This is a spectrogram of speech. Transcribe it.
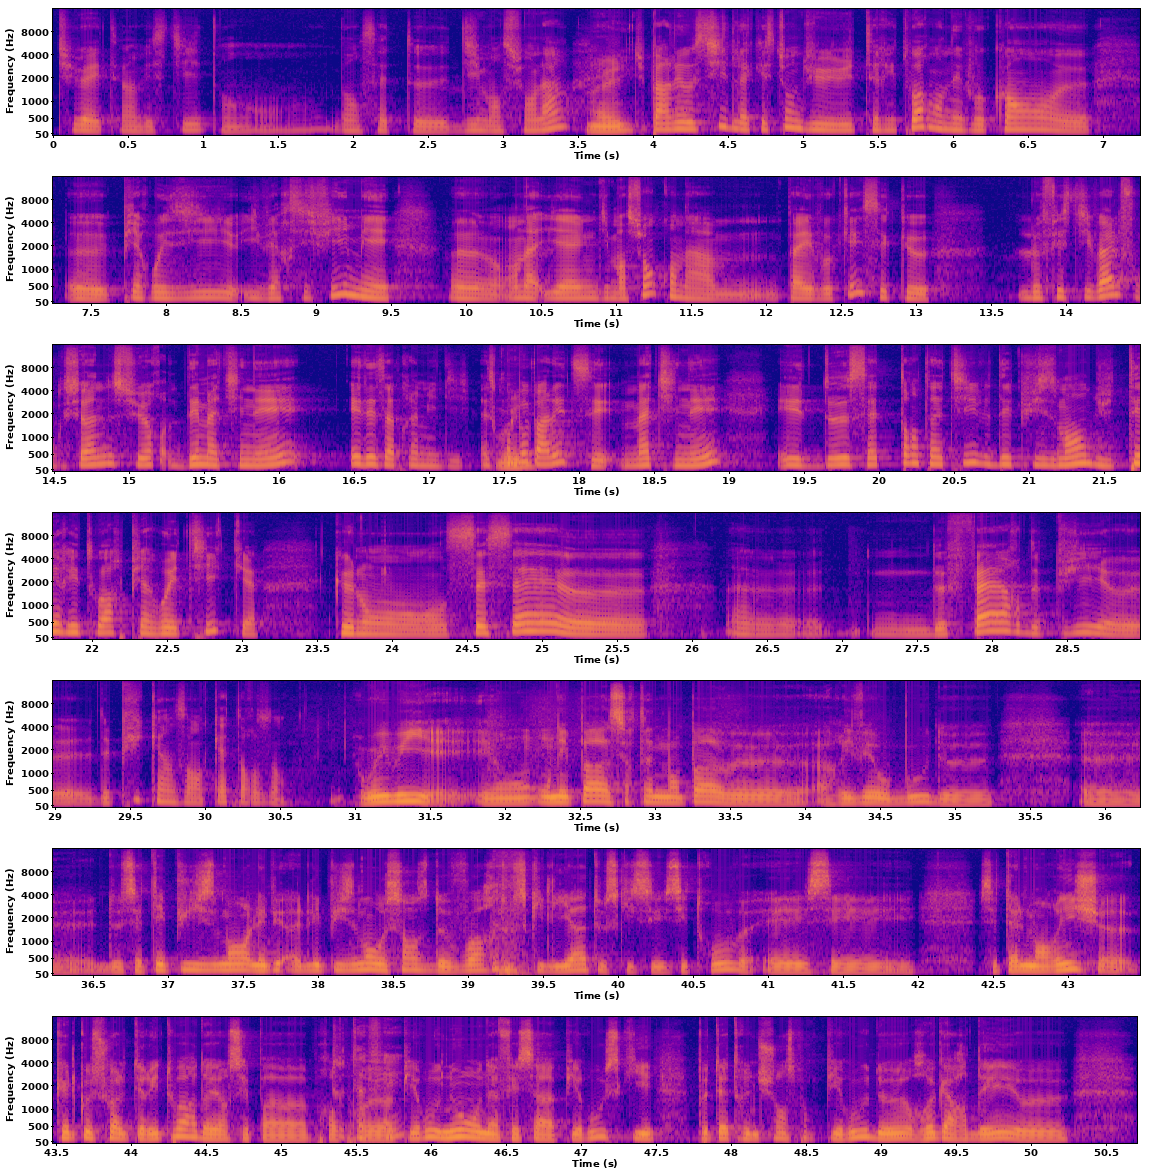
tu as été investi dans, dans cette euh, dimension-là. Tu parlais aussi de la question du territoire en évoquant euh, euh Pirouésie, Iversifie, mais il y a une dimension qu'on n'a pas évoquée, c'est que le festival fonctionne sur des matinées et des après-midi. Est-ce qu'on peut parler de ces matinées et de cette tentative d'épuisement du territoire pirouétique que l'on cessait euh, de faire depuis, euh, depuis 15 ans, 14 ans? Oui, oui, et on n'est pas certainement pas euh, arrivé au bout de, de cet épuisement, l'épuisement au sens de voir tout ce qu'il y a, tout ce qui s'y trouve, et c'est tellement riche, quel que soit le territoire. D'ailleurs, c'est pas propre à, à, Pirou. Nous, on a fait ça à Pirou, ce qui est peut-être une chance pour Pirou de regarder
